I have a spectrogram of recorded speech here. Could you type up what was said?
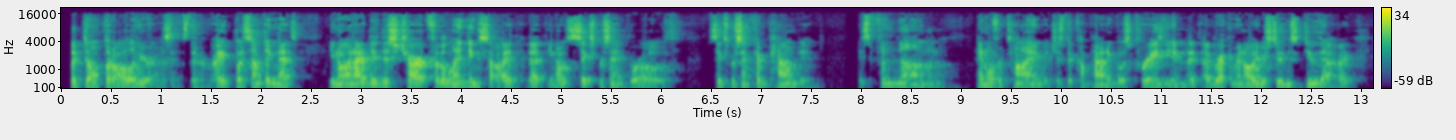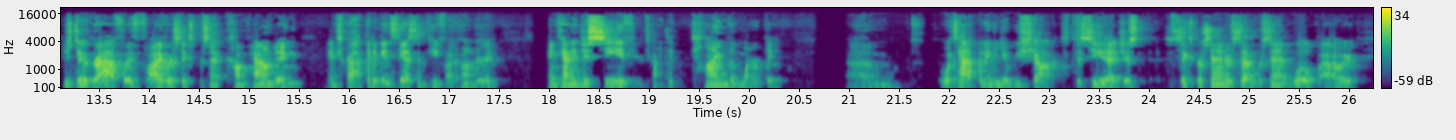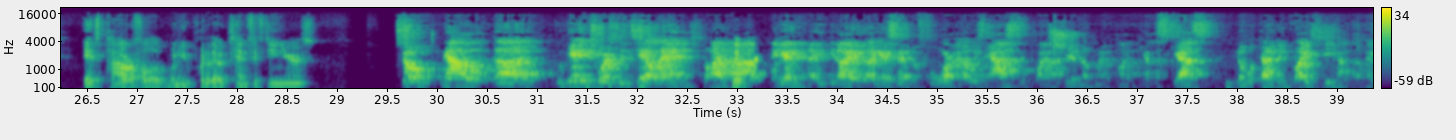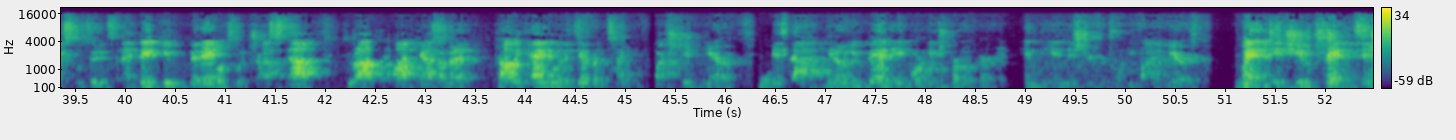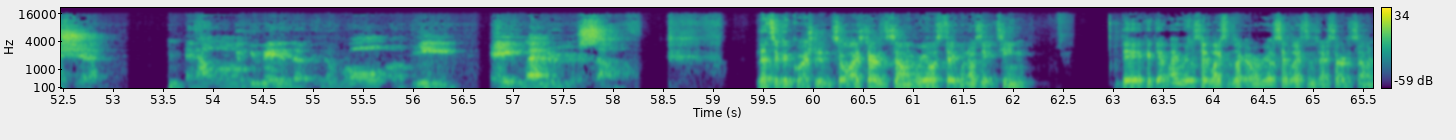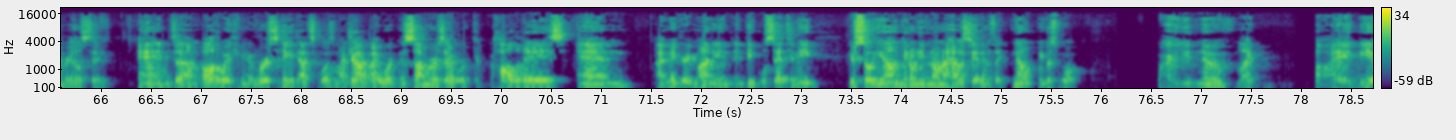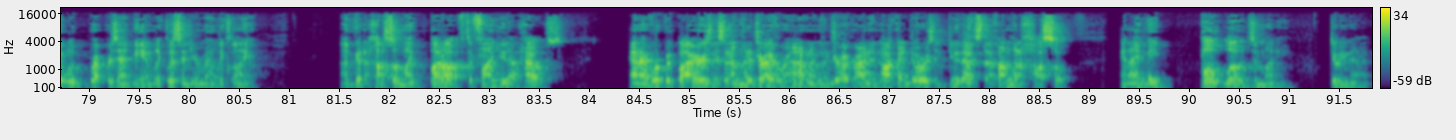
But don't put all of your assets there, right? Put something that's you know. And I did this chart for the lending side that you know six percent growth, six percent compounded is phenomenal. And over time, it just the compounding goes crazy. And I'd recommend all your students do that, right? Just do a graph with five or six percent compounding and track it against the S and P 500 and kind of just see if you're trying to time the market um, what's happening and you'll be shocked to see that just 6% or 7% well wow it's powerful when you put it out 10 15 years so now uh, we're getting towards the tail end but uh, again I, you know I, like i said before i always ask the question of my podcast guests you know what kind of advice do you have to high school students and i think you've been able to address that throughout the podcast i'm going to probably end with a different type of question here is that you know you've been a mortgage broker in the industry for 25 years. When did you transition, and how long have you been in the in the role of being a lender yourself? That's a good question. So I started selling real estate when I was 18. They could get my real estate license. I got my real estate license, and I started selling real estate. And um, all the way through university, that was my job. I worked in the summers, I worked holidays, and I made great money. And, and people said to me, "You're so young, you don't even own a house yet." And I was like, "No," because well, why are you to like buy be able to represent me? I'm like, listen, you're my only client. I'm going to hustle my butt off to find you that house. And I work with buyers and I said, I'm going to drive around and I'm going to drive around and knock on doors and do that stuff. I'm going to hustle. And I made boatloads of money doing that.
